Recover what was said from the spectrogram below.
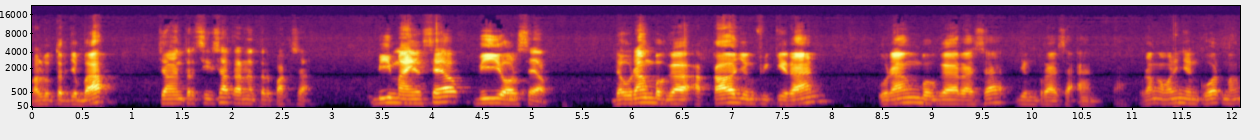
lalu terjebak, jangan tersiksa karena terpaksa. Be myself, be yourself. Da orang boga akal jeung pikiran orang boga rasa jeung perasaan. Nah, orang kemarin yang kuat mang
